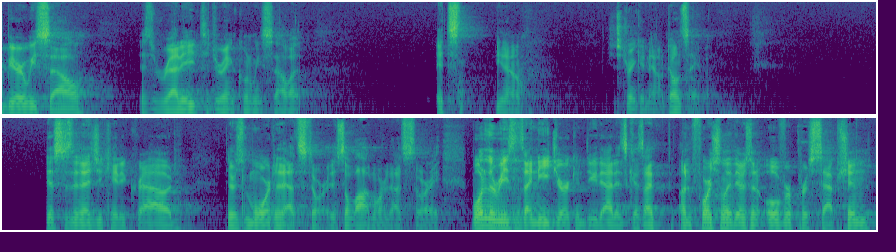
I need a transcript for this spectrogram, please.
beer we sell is ready to drink when we sell it. It's, you know, just drink it now. Don't save it. This is an educated crowd. There's more to that story. There's a lot more to that story. One of the reasons I knee jerk and do that is because I, unfortunately, there's an overperception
